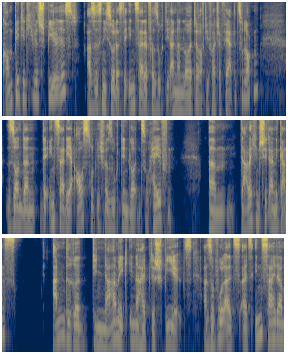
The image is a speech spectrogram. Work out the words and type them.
kompetitives Spiel ist. Also es ist nicht so, dass der Insider versucht, die anderen Leute auf die falsche Fährte zu locken, sondern der Insider der ausdrücklich versucht, den Leuten zu helfen. Ähm, dadurch entsteht eine ganz andere Dynamik innerhalb des Spiels. Also sowohl als, als Insider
